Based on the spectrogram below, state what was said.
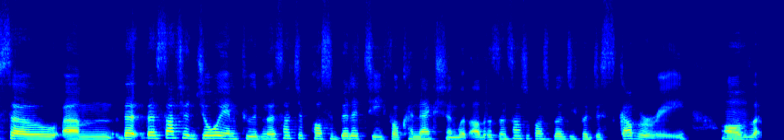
so um, th- there's such a joy in food and there's such a possibility for connection with others and such a possibility for discovery mm. of like,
